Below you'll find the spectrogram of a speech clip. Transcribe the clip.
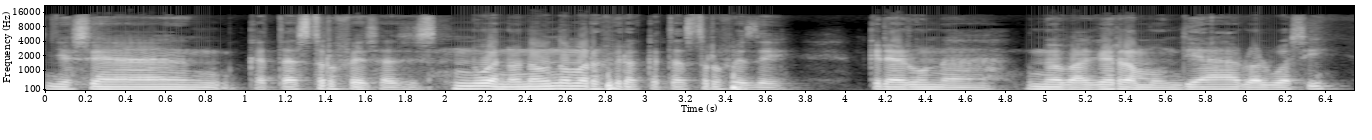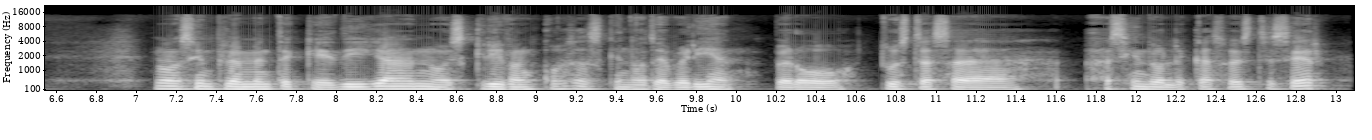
Ya sean catástrofes, bueno, no, no me refiero a catástrofes de crear una nueva guerra mundial o algo así, no simplemente que digan o escriban cosas que no deberían, pero tú estás ah, haciéndole caso a este ser.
